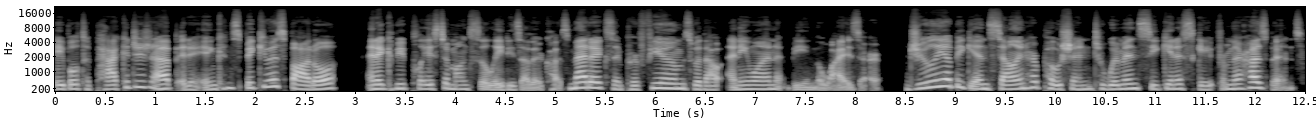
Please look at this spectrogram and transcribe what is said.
able to package it up in an inconspicuous bottle and it could be placed amongst the lady's other cosmetics and perfumes without anyone being the wiser. Julia began selling her potion to women seeking escape from their husbands.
